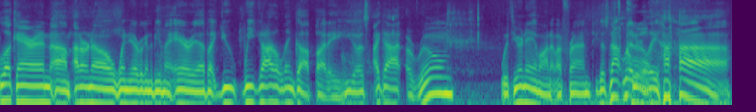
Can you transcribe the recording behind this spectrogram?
look, Aaron, um, I don't know when you're ever going to be in my area, but you we gotta link up, buddy. He goes, I got a room with your name on it, my friend. He goes, not Cool. literally, ha ha.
